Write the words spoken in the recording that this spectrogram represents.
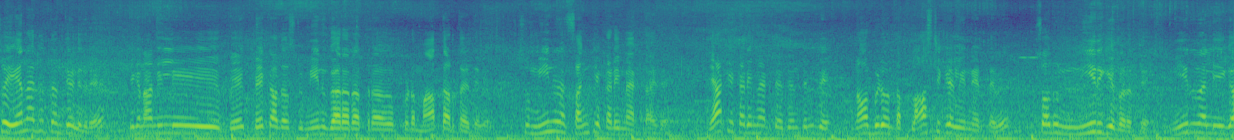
ಸೊ ಏನಾಗುತ್ತೆ ಅಂತ ಹೇಳಿದ್ರೆ ಈಗ ನಾನಿಲ್ಲಿ ಬೇಕು ಬೇಕಾದಷ್ಟು ಮೀನುಗಾರರ ಹತ್ರ ಕೂಡ ಮಾತಾಡ್ತಾ ಇದ್ದೇವೆ. ಸೊ ಮೀನಿನ ಸಂಖ್ಯೆ ಕಡಿಮೆ ಆಗ್ತಾ ಇದೆ. ಯಾಕೆ ಕಡಿಮೆ ಆಗ್ತಾ ಇದೆ ಅಂತ ಹೇಳಿದ್ರೆ ನಾವು ಬಿಡುವಂಥ ಪ್ಲಾಸ್ಟಿಕ್ಗಳು ಏನು ಇರ್ತೇವೆ ಸೊ ಅದು ನೀರಿಗೆ ಬರುತ್ತೆ. ನೀರಿನಲ್ಲಿ ಈಗ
